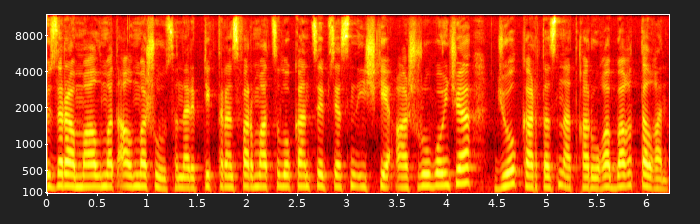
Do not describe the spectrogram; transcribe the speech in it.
өз ара маалымат алмашуу санариптик трансформациялоо концепциясын ишке ашыруу боюнча жол картасын аткарууга багытталган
